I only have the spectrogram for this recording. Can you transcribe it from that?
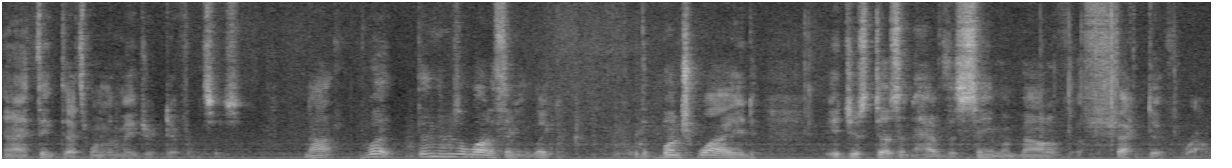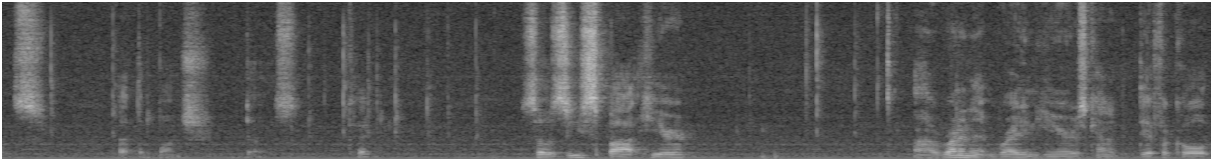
and I think that's one of the major differences. Not but then there's a lot of things like the bunch wide. It just doesn't have the same amount of effective routes that the bunch does. Okay. So Z spot here. Uh, running it right in here is kind of difficult.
